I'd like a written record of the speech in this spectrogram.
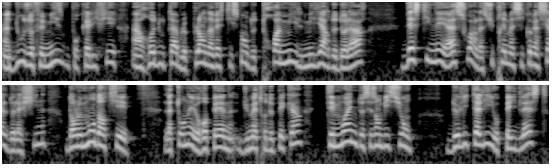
un doux euphémisme pour qualifier un redoutable plan d'investissement de 3 000 milliards de dollars destiné à asseoir la suprématie commerciale de la Chine dans le monde entier. La tournée européenne du maître de Pékin témoigne de ses ambitions. De l'Italie au pays de l'Est,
